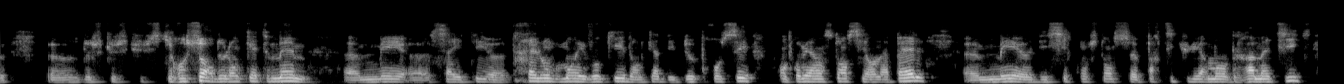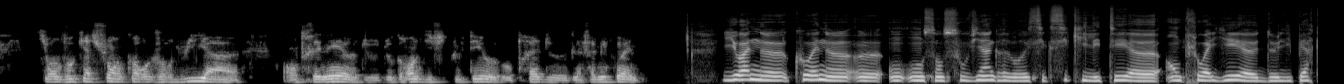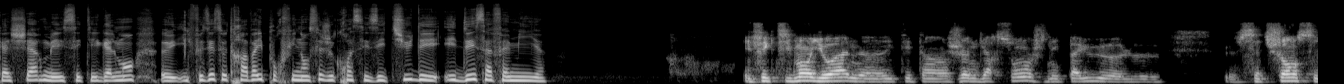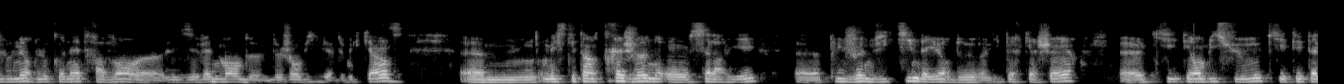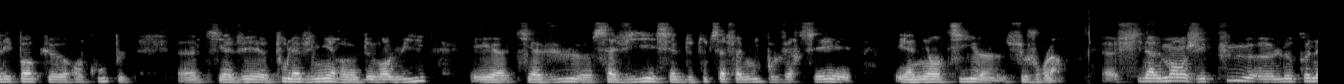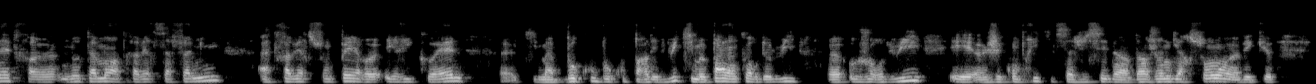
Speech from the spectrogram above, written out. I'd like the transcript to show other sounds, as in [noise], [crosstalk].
euh, de ce, que, ce qui ressort de l'enquête même, euh, mais euh, ça a été très longuement évoqué dans le cadre des deux procès en première instance et en appel, mais des circonstances particulièrement dramatiques qui ont vocation encore aujourd'hui à entraîner de, grandes difficultés auprès de la famille Cohen. Johan euh, Cohen, euh, on, s'en souvient, Grégory Sixi, qu'il était euh, employé de l'hypercachère, mais c'était également, il faisait ce travail pour financer, je crois, ses études et aider sa famille. Effectivement, Johan était un jeune garçon. Je n'ai pas eu cette chance et l'honneur de le connaître avant les événements de, janvier 2015. mais c'était un très jeune salarié euh, plus jeune victime d'ailleurs de euh, l'hypercachère, euh, qui était ambitieux, qui était à l'époque en couple, qui avait tout l'avenir devant lui et qui a vu sa vie et celle de toute sa famille bouleversée et, anéantie ce jour-là. finalement, j'ai pu le connaître notamment à travers sa famille, à travers son père Eric Cohen, qui m'a beaucoup beaucoup parlé de lui, qui me parle encore de lui euh, aujourd'hui. Et euh, j'ai compris qu'il s'agissait d'un jeune garçon avec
